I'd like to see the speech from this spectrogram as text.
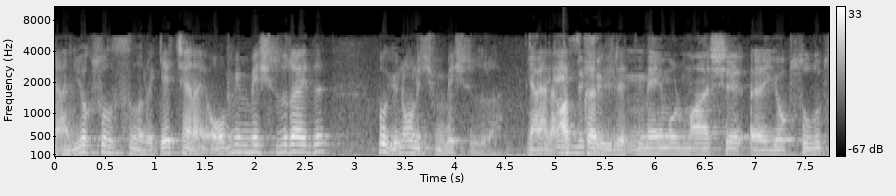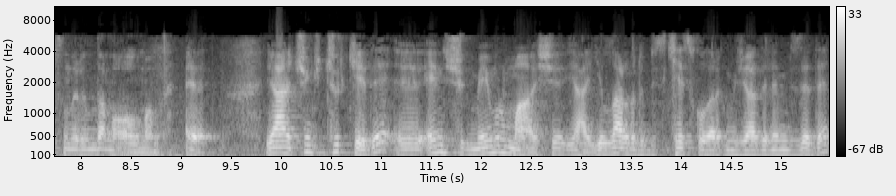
Yani yoksulluk sınırı geçen ay 10.500 liraydı. Bugün 13.500 lira. Yani, en asgari düşük ücretli. memur maaşı e, yoksulluk sınırında mı olmalı? Evet. Yani çünkü Türkiye'de e, en düşük memur maaşı ya yıllardır biz KESK olarak mücadelemizde de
